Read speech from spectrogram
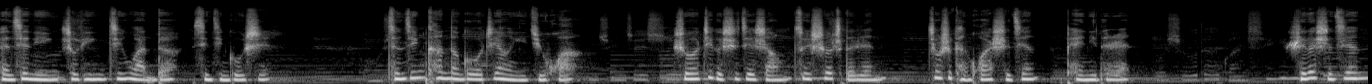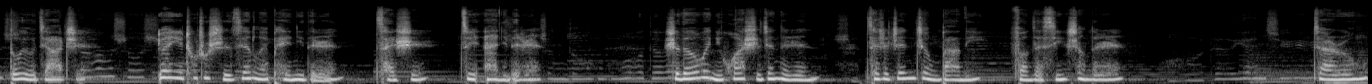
感谢您收听今晚的心情故事。曾经看到过这样一句话，说这个世界上最奢侈的人，就是肯花时间陪你的人。谁的时间都有价值，愿意抽出时间来陪你的人，才是最爱你的人。舍得为你花时间的人，才是真正把你放在心上的人。假如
